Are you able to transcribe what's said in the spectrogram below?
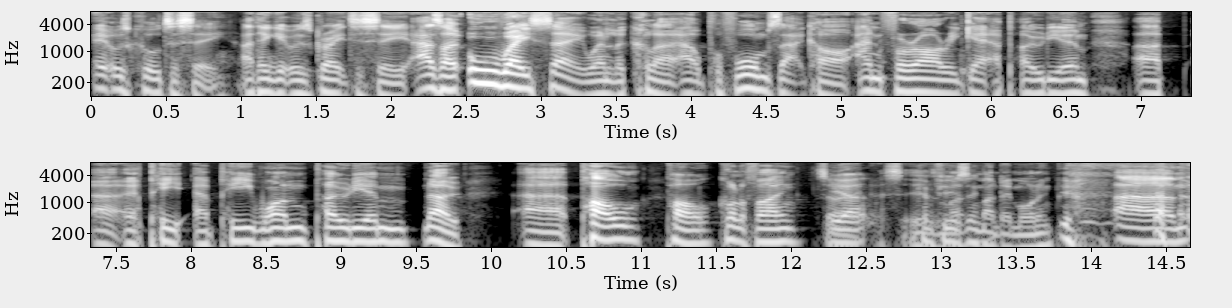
it was cool to see. I think it was great to see. As I always say, when Leclerc outperforms that car and Ferrari get a podium, uh, uh, a P a P one podium, no, uh, pole Pole. qualifying. Sorry, Yeah, it's- it's confusing. Mo- Monday morning. Um,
